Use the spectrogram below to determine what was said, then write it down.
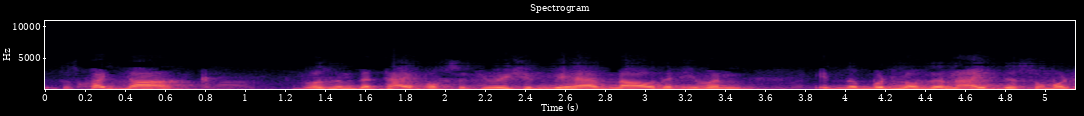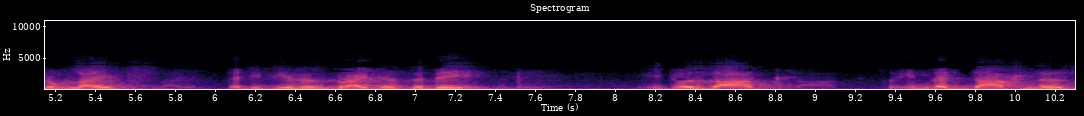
It was quite dark. It wasn't the type of situation we have now that even in the middle of the night there's so much of lights that it is as bright as the day. It was dark. So in that darkness,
